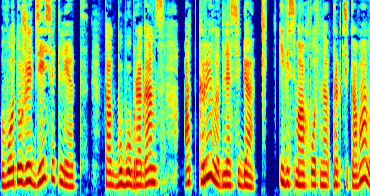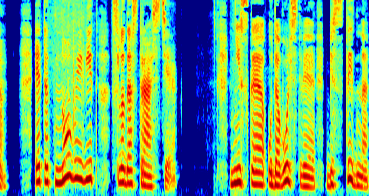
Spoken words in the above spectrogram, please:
Вот уже десять лет, как Бубу Браганс открыла для себя и весьма охотно практиковала этот новый вид сладострастия, Низкое удовольствие бесстыдно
